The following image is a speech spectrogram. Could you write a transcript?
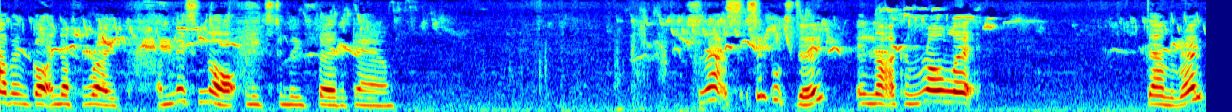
haven't got enough rope and this knot needs to move further down. So that's simple to do in that I can roll it down the rope.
